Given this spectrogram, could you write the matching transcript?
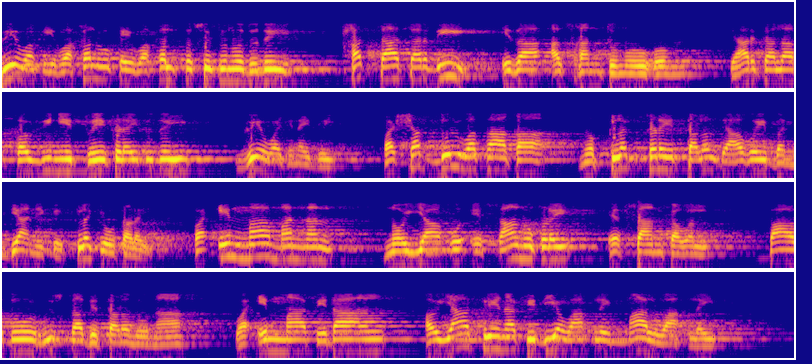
وی وخی وخل وکي وخل په سټونو ددی حتا تر دی اذا اسخنتموهم چار کلا خوینی توی کړای ددی وی وجنای دوی فشد الوثاقا نو کلک کړي تړل دی هغه بندیانې کې کلک یو تړي په اما منن نو یا او احسان وکړي احسان کول بعدو رستا د تړلو نه و اما فدا او یا ترینا فدیه واخلی مال واخلی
